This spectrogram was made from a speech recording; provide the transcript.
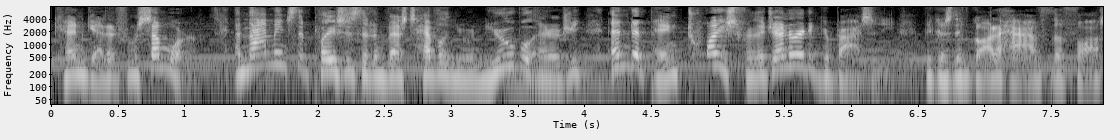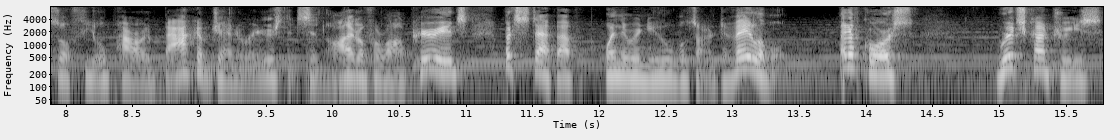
can get it from somewhere. And that means that places that invest heavily in renewable energy end up paying twice for their generating capacity because they've got to have the fossil fuel powered backup generators that sit idle for long periods but step up when the renewables aren't available. And of course, rich countries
